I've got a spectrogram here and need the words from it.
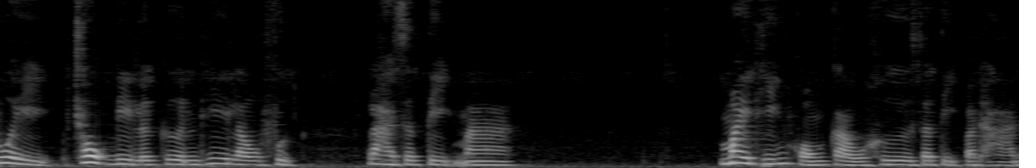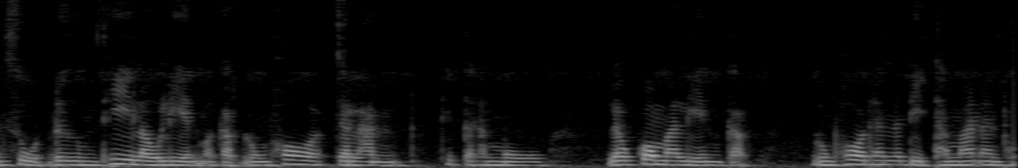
ด้วยโชคดีเหลือเกินที่เราฝึกลาสติมา ไม่ทิ้งของเก่าคือสติปัฏฐานสูตรเดิมที่เราเรียนมากับหลวงพ่อจรันทิตธรรมโม แล้วก็มาเรียนกับหลวงพ่อธนดิตธรรมนันโท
